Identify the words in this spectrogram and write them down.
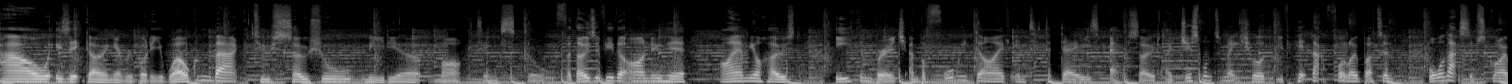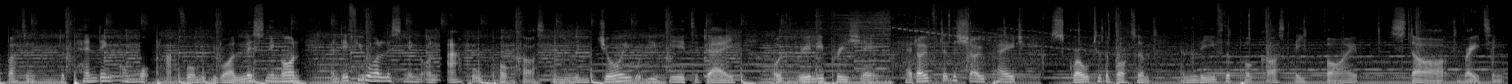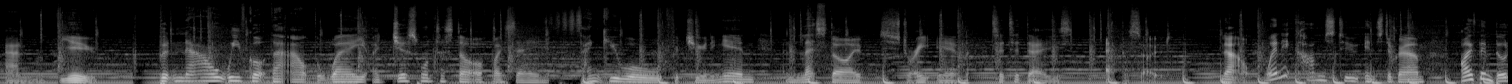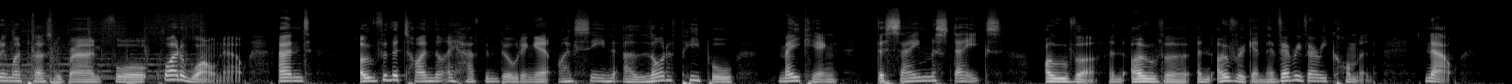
How is it going, everybody? Welcome back to Social Media Marketing School. For those of you that are new here, I am your host, Ethan Bridge. And before we dive into today's episode, I just want to make sure that you've hit that follow button or that subscribe button, depending on what platform you are listening on. And if you are listening on Apple Podcasts and you enjoy what you hear today, I would really appreciate you head over to the show page, scroll to the bottom, and leave the podcast a five star rating and review. But now we've got that out the way, I just want to start off by saying thank you all for tuning in and let's dive straight in to today's episode. Now, when it comes to Instagram, I've been building my personal brand for quite a while now, and over the time that I have been building it, I've seen a lot of people making the same mistakes over and over and over again. They're very, very common. Now,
